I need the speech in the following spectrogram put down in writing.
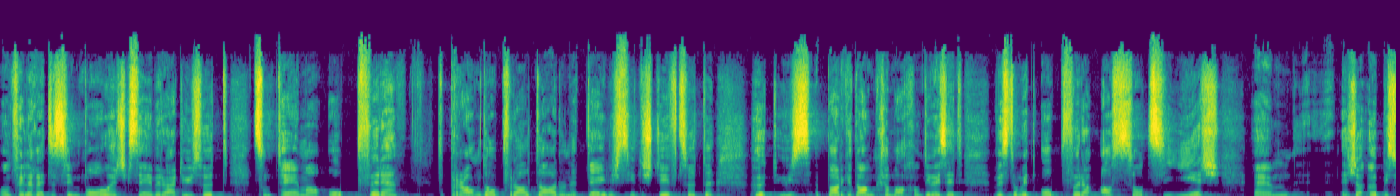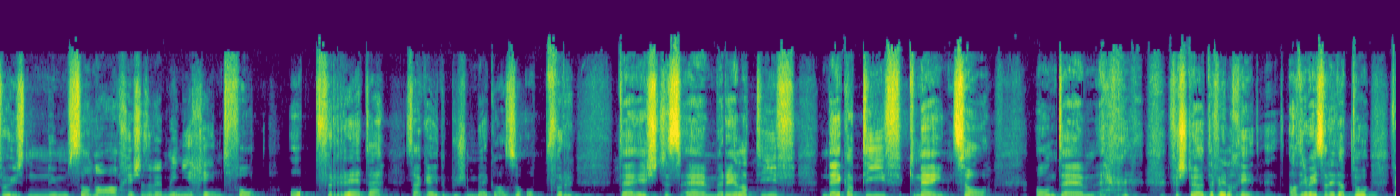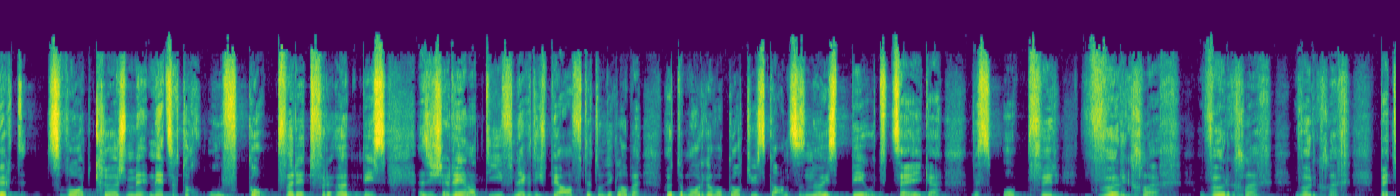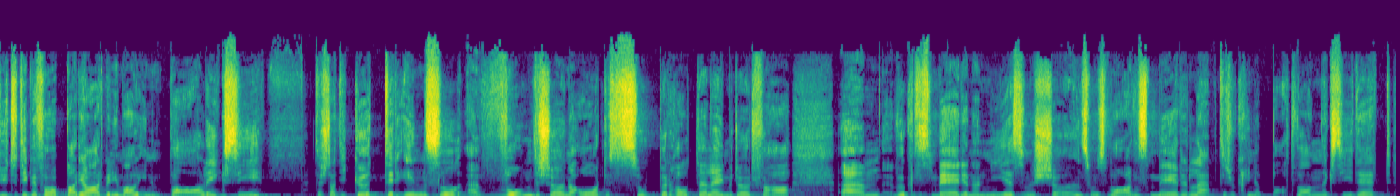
Und vielleicht, wenn du das Symbol hast gesehen, wir werden uns heute zum Thema Opfern, der Brandopferaltar und ein Teil ist der Stiftshütte, heute uns ein paar Gedanken machen. Und ich weiß nicht, was du mit Opfern assoziierst, ähm, ist ja etwas, was uns nicht mehr so nach ist. Also wenn meine Kinder von Opfer reden, sagen, hey, du bist mega ein Opfer, dann ist das ähm, relativ negativ gemeint. So. Und ähm, versteht ihr vielleicht, also ich weiß nicht, ob du vielleicht das Wort hörst, man, man hat sich doch aufgeopfert für etwas. Es ist relativ negativ behaftet und ich glaube, heute Morgen will Gott uns ganz ein neues Bild zeigen, was Opfer wirklich, wirklich, wirklich bedeutet. Ich bin vor ein paar Jahren bin ich mal in Bali gewesen. Das ist da die Götterinsel, ein wunderschöner Ort, ein super Hotel haben wir dürfen haben. Ähm, wirklich das Meer, ich habe noch nie so ein schönes, so ein warmes Meer erlebt. Das war wirklich eine Badwanne dort.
